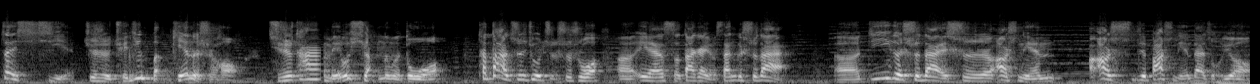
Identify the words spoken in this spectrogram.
在写就是全景本片的时候，其实他没有想那么多，他大致就只是说，呃，AS 大概有三个世代，呃，第一个世代是二十年二十世纪八十年代左右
